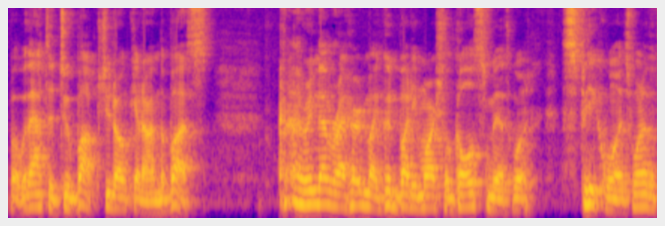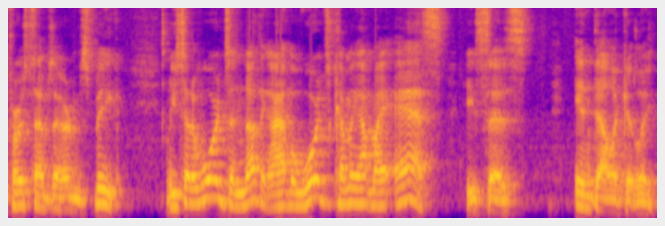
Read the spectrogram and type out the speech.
But without the two bucks, you don't get on the bus. I remember I heard my good buddy Marshall Goldsmith speak once, one of the first times I heard him speak. He said, Awards are nothing. I have awards coming out my ass, he says indelicately.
